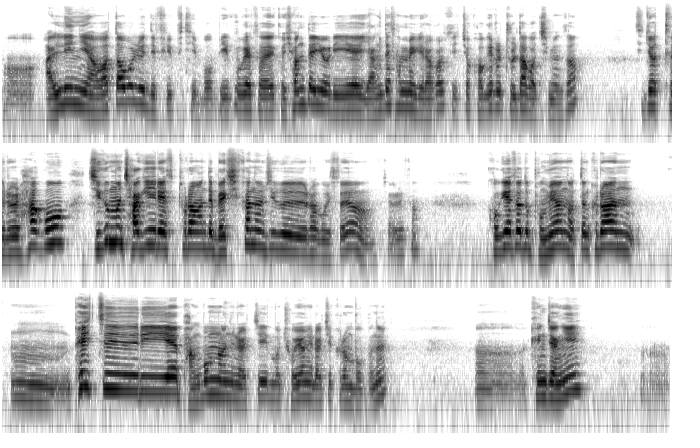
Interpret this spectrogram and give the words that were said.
어, 알리니아와 WD50 뭐 미국에서의 그 현대 요리의 양대 산맥이라고 할 수 있죠. 거기를 둘 다 거치면서 디저트를 하고 지금은 자기 레스토랑인데 멕시칸 음식을 하고 있어요. 자 그래서 거기에서도 보면 어떤 그러한 음, 페이스트리의 방법론이랄지 뭐 조형이랄지 그런 부분을 어, 굉장히 어,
